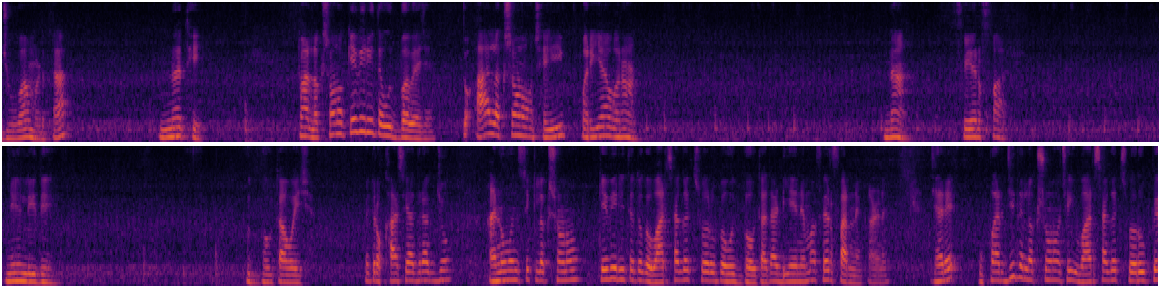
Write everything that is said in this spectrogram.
જોવા મળતા નથી. તો આ લક્ષણો કેવી રીતે ઉદ્ભવે છે? તો આ લક્ષણો છે એ પર્યાવરણ ના ફેરફાર ને લીધે ઉદ્ભવતા હોય છે. મિત્રો, ખાસ યાદ રાખજો, આનુવંશિક લક્ષણો કેવી રીતે તો કે વારસાગત સ્વરૂપે ઉદ્ભવતા હતા ડીએનએમાં ફેરફારને કારણે. જ્યારે ઉપાર્જિત લક્ષણો છે એ વારસાગત સ્વરૂપે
